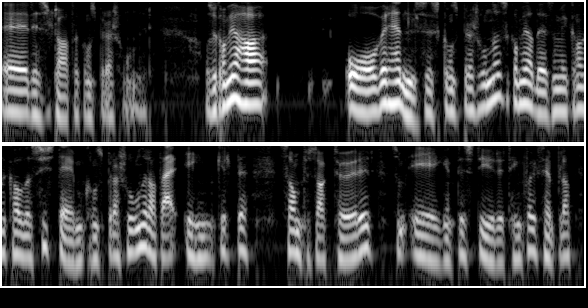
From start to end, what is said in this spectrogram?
eh, resultat av konspirasjoner. Og så kan vi ha over hendelseskonspirasjonene så kan vi ha det som vi kan kalle systemkonspirasjoner. At det er enkelte samfunnsaktører som egentlig styrer ting. F.eks. at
